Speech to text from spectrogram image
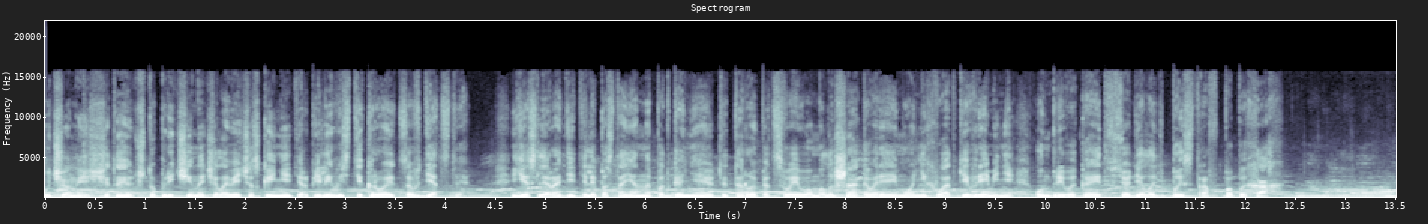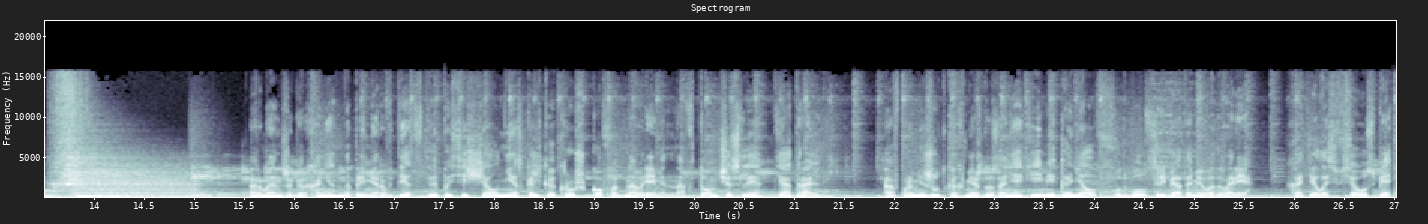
Ученые считают, что причина человеческой нетерпеливости кроется в детстве. Если родители постоянно подгоняют и торопят своего малыша, говоря ему о нехватке времени, он привыкает все делать быстро, в попыхах. Армен Джигарханян, например, в детстве посещал несколько кружков одновременно, в том числе театральный. А в промежутках между занятиями гонял в футбол с ребятами во дворе. Хотелось все успеть.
